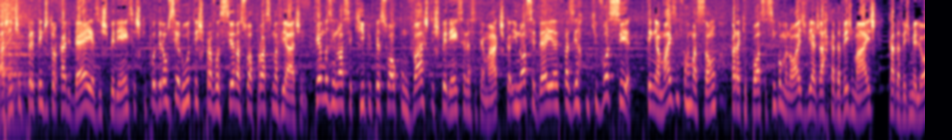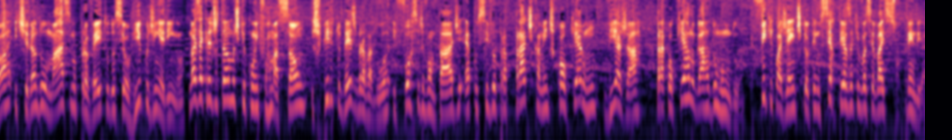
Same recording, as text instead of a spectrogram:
A gente pretende trocar ideias e experiências que poderão ser úteis para você na sua próxima viagem. Temos em nossa equipe pessoal com vasta experiência nessa temática e nossa ideia é fazer com que você tenha mais informação para que possa, assim como nós, viajar cada vez mais, cada vez melhor e tirando o máximo proveito do seu rico dinheirinho. Nós acreditamos que com informação, espírito desbravador e força de vontade é possível para praticamente qualquer um viajar para qualquer lugar do mundo. Fique com a gente que eu tenho certeza que você vai se surpreender.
